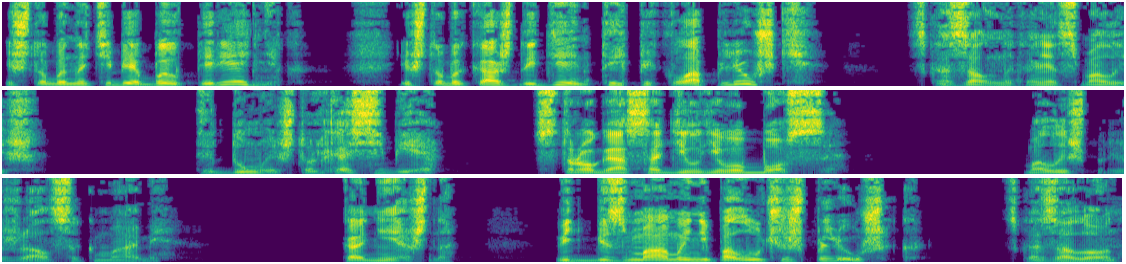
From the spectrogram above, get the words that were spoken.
и чтобы на тебе был передник, и чтобы каждый день ты пекла плюшки», — сказал, наконец, малыш. «Ты думаешь только о себе», — строго осадил его боссы. Малыш прижался к маме. — Конечно, ведь без мамы не получишь плюшек, — сказал он.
